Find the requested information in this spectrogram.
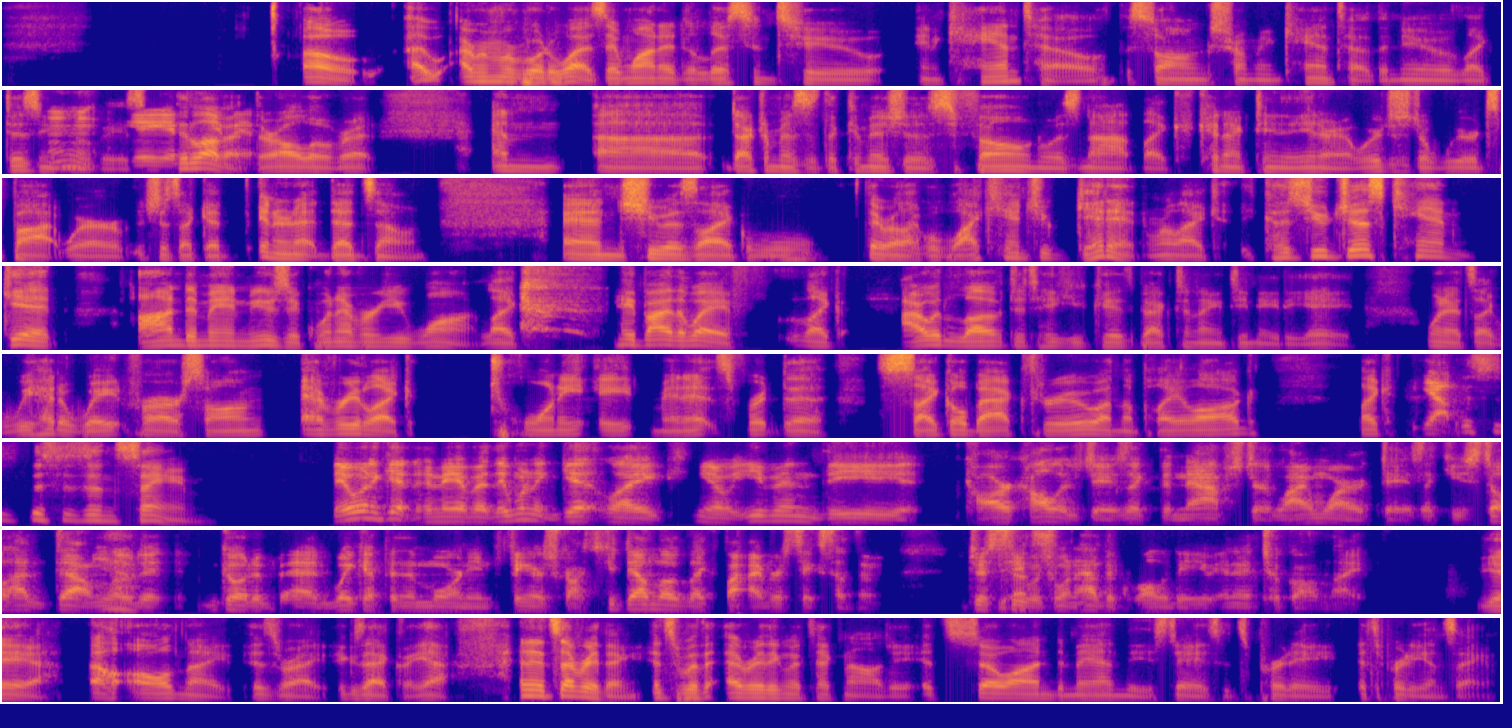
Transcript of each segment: oh, I, I remember what it was. They wanted to listen to Encanto, the songs from Encanto, the new like Disney Mm, movies. yeah, yeah, they love yeah, it. man. They're all over it. And uh Dr. Mrs. the Commissioner's phone was not like connecting to the internet. We're just a weird spot where it's just like an internet dead zone. And she was like, they were like, well, why can't you get it? And we're like, because you just can't get on demand music whenever you want. Like, hey, by the way, like I would love to take you kids back to 1988 when it's like we had to wait for our song every like 28 minutes for it to cycle back through on the play log. Like, Yeah. this is this is insane. they wouldn't get any of it. They wouldn't get like, you know, even the our college days, like the Napster, LimeWire days, like you still had to download it, go to bed, wake up in the morning, fingers crossed. You download like five or six of them, just see Yes. which one had the quality, and it took all night. Yeah, yeah. All- All night is right. Exactly. Yeah. And it's everything. It's with everything with technology. It's so on demand these days. It's pretty, it's pretty insane.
